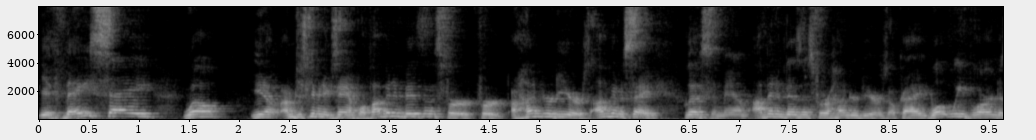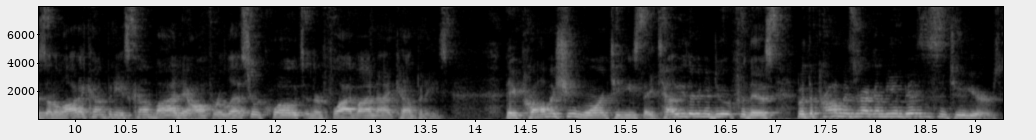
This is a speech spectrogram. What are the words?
If they say, well, you know, I'm just giving an example. If I've been in business for, for 100 years, I'm going to say, listen, man, I've been in business for 100 years, okay? What we've learned is that a lot of companies come by, they offer lesser quotes, and they're fly by night companies. They promise you warranties, they tell you they're going to do it for this, but the problem is they're not going to be in business in two years.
